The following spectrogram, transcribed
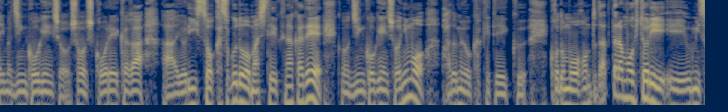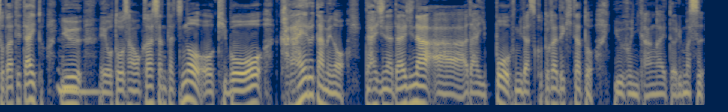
今人口減少少子高齢化がより一層加速度を増していく中でこの人口減少にも歯止めをかけていく。子どもを本当だったらもう一人産み育てたいというお父さんお母さんたちの希望を叶えるための大事な大事な第一歩を踏み出すことができたというふうに考えております。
